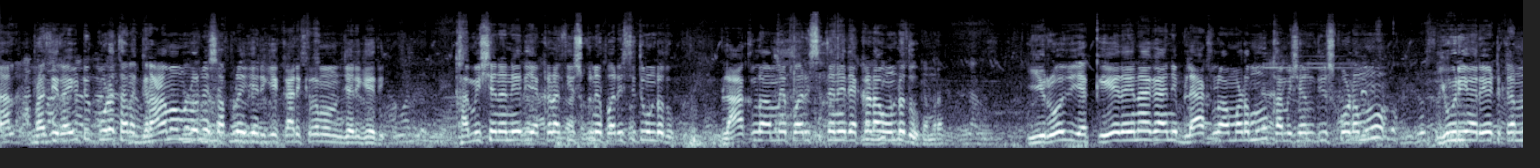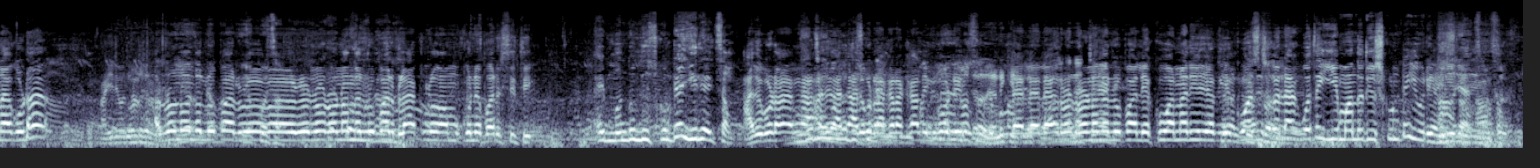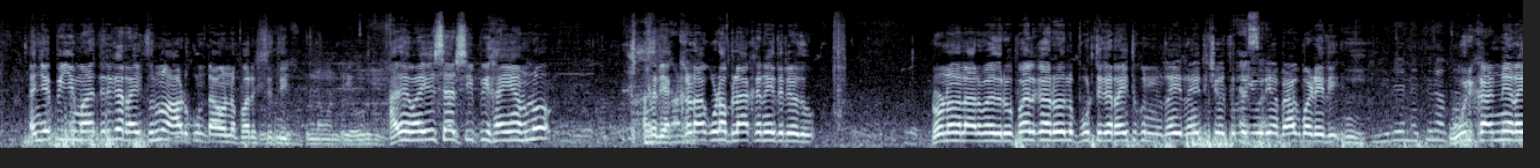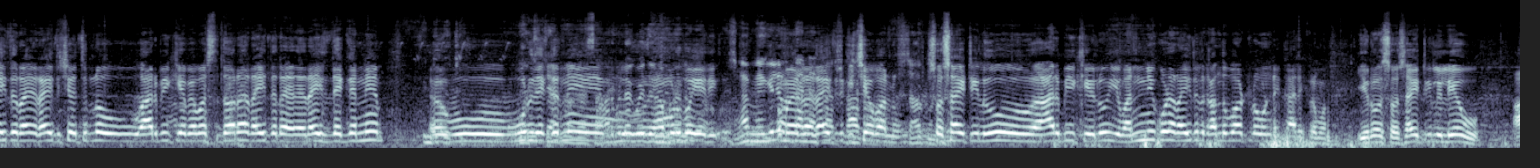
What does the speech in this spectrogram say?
నల్- ప్రతి రైతుకు కూడా తన గ్రామంలోనే సప్లై జరిగే కార్యక్రమం జరిగేది. కమిషన్ అనేది ఎక్కడ తీసుకునే పరిస్థితి ఉండదు. బ్లాక్లో అమ్మే పరిస్థితి అనేది ఎక్కడా ఉండదు. ఈ రోజు ఎక్- ఏదైనా కానీ బ్లాక్లో అమ్మడము కమిషన్ తీసుకోవడము యూరియా రేట్ కన్నా కూడా రెండు వందల రూపాయలు రెండు రెండు వందల రూపాయలు బ్లాక్లో అమ్ముకునే పరిస్థితి. మందులు తీసుకుంటే ఇచ్చాం అది కూడా అది- కూడా రకరకాల ఇంకోటి రెండు వందల రూపాయలు ఎక్కువ అన్నది ఎక్కువ తీసుకోలేకపోతే ఈ మందు తీసుకుంటే యూరియా. అని చెప్పి ఈ మాదిరిగా రైతులను ఆడుకుంటా ఉన్న పరిస్థితి. అదే వైఎస్ఆర్ సిపి హయాంలో అసలు ఎక్కడా కూడా బ్లాక్ అనేది లేదు. రెండు వందల అరవై ఐదు రూపాయలకి ఆ రోజులు పూర్తిగా రైతుకు రైతు చేతుల్లో యూరియా బ్యాగ్ పడేది. ఊరికాడనే రైతు రైతు చేతుల్లో ఆర్బీకే వ్యవస్థ ద్వారా రైతు రైతు దగ్గరనే ఊరు దగ్గరనే అమ్ముడు పోయేది. రైతులకు ఇచ్చేవాళ్ళు. సొసైటీలు ఆర్బీకేలు ఇవన్నీ కూడా రైతులకు అందుబాటులో ఉండే కార్యక్రమం. ఈరోజు సొసైటీలు లేవు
